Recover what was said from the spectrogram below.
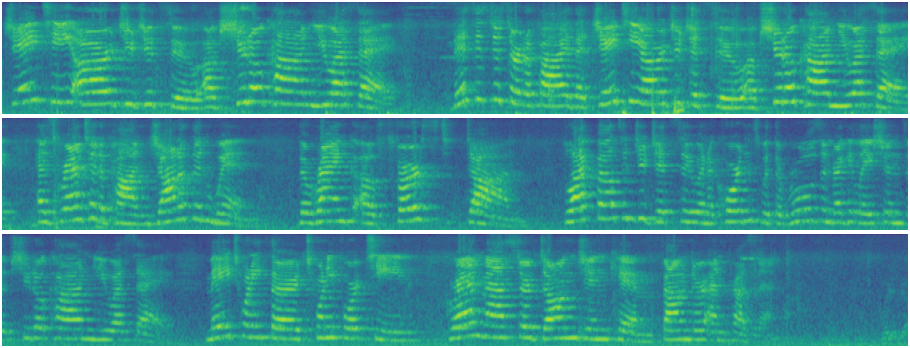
JTR Jiu-Jitsu of Shudokan USA. This is to certify that JTR Jiu-Jitsu of Shudokan USA has granted upon Jonathan Wynn the rank of First Dan, black belt in Jiu-Jitsu in accordance with the rules and regulations of Shudokan USA. May 23, 2014, Grandmaster Dong Jin Kim, founder and president. Way to go.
